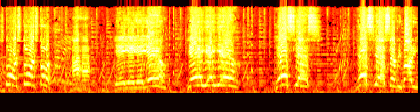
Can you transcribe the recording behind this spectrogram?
Store, store, store! Aha. Yeah, yeah, yeah, yeah! Yeah, yeah, yeah! Yes, yes! Yes, yes, everybody!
